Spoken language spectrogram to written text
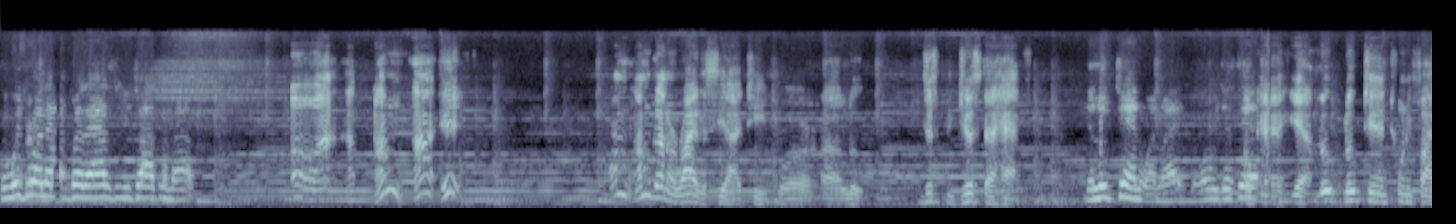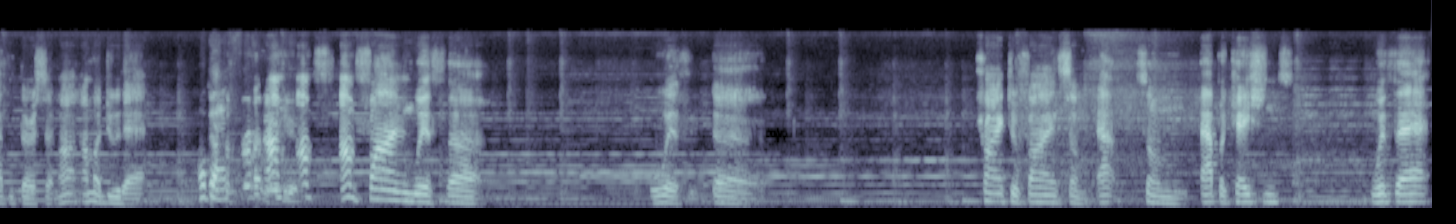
So which one, Brother Addison, you talking about? Oh, I, I, I'm I it. I'm I'm gonna write a CIT for uh, Luke, just just to have. The Luke 10 one, right? The one we just did. Okay, yeah, Luke Luke 10, 25 to 37. I, am gonna do that. Okay. But I'm, I'm I'm fine with uh with uh trying to find some app some applications with that.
